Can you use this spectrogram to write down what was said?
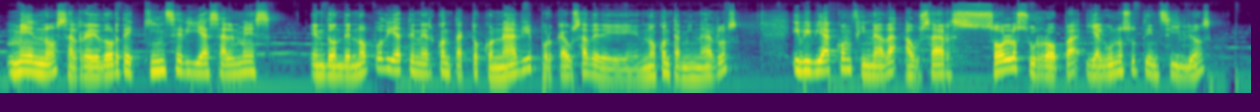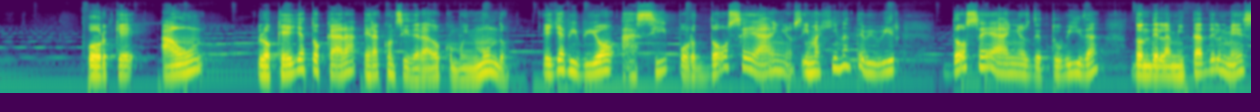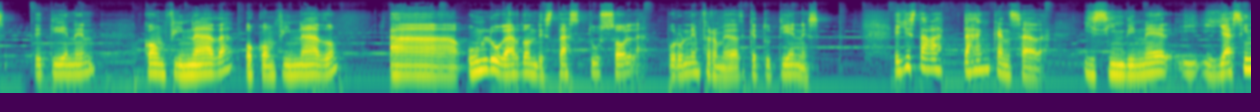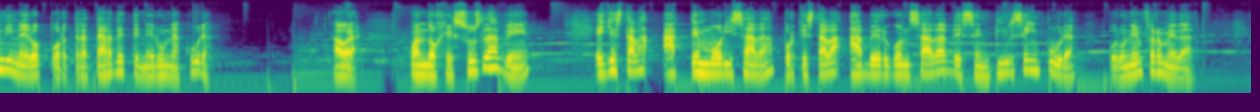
menos alrededor de 15 días al mes, en donde no podía tener contacto con nadie por causa de no contaminarlos y vivía confinada a usar solo su ropa y algunos utensilios porque aún lo que ella tocara era considerado como inmundo. Ella vivió así por 12 años. Imagínate vivir 12 años de tu vida donde la mitad del mes te tienen confinada o confinado a un lugar donde estás tú sola por una enfermedad que tú tienes. Ella estaba tan cansada y sin dinero y, ya sin dinero por tratar de tener una cura. Ahora, cuando Jesús la ve, ella estaba atemorizada porque estaba avergonzada de sentirse impura por una enfermedad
